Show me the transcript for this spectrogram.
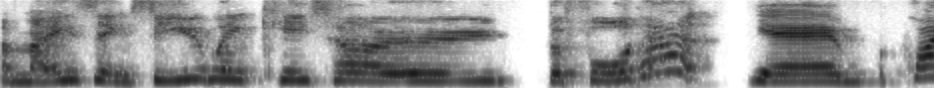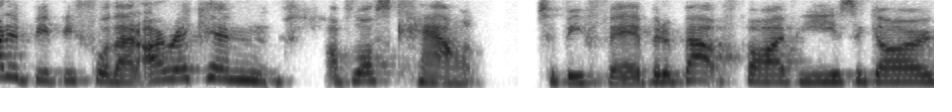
Amazing. So you went keto before that? Yeah quite a bit before that. I reckon i've lost count to be fair but about five years ago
